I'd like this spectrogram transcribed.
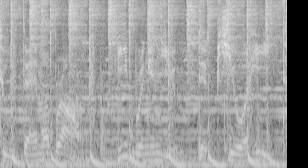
To Delmar Brown. He bringing you the pure heat.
